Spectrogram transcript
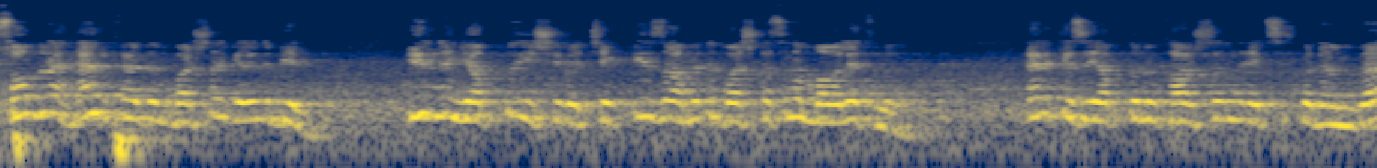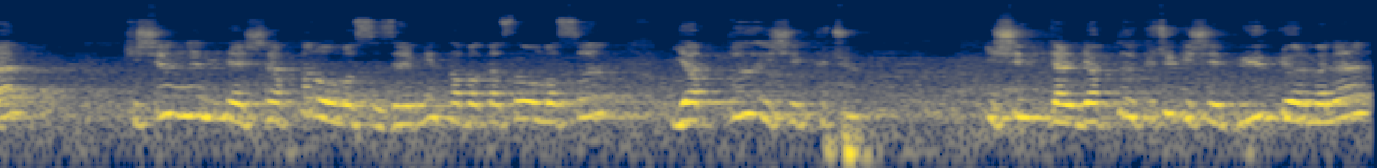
Sonra her ferdin başına geleni bil. Birinin yaptığı işi ve çektiği zahmeti başkasına mal etme. Herkese yaptığının karşılığını eksiltmeden ver. Kişinin eşraftan olması, zengin tabakasından olması, yaptığı işi küçük işi yani yaptığı küçük işi büyük görmene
